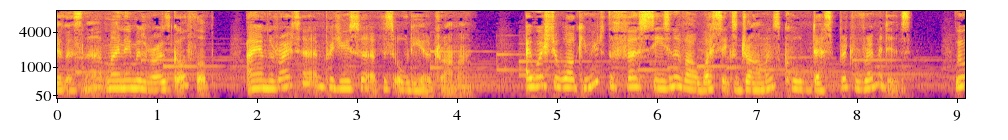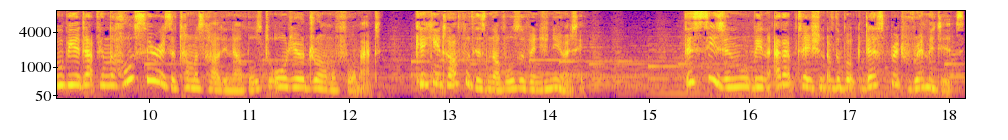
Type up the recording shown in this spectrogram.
dear listener. My name is Rose Goldthorpe. I am the writer and producer of this audio drama. I wish to welcome you to the first season of our Wessex dramas called Desperate Remedies. We will be adapting the whole series of Thomas Hardy novels to audio drama format, kicking it off with his novels of ingenuity. This season will be an adaptation of the book Desperate Remedies.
